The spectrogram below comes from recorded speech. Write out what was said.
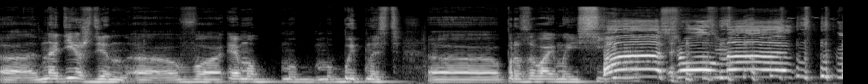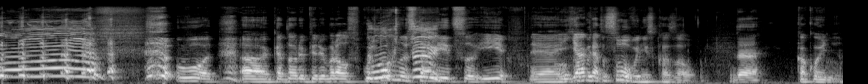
Надеждин э, в эмо-бытность прозываемый Си. Пошел на... вот, который перебрался в культурную столицу, и э, я как... слово не сказал. Да. Какой не?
